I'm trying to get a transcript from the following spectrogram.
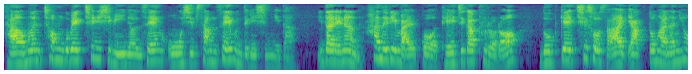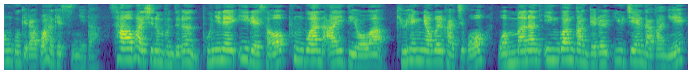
다음은 1972년생 53세 분들이십니다. 이달에는 하늘이 맑고 대지가 푸르러 높게 치솟아 약동하는 형국이라고 하겠습니다. 사업하시는 분들은 본인의 일에서 풍부한 아이디어와 기획력을 가지고 원만한 인간관계를 유지해 나가니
